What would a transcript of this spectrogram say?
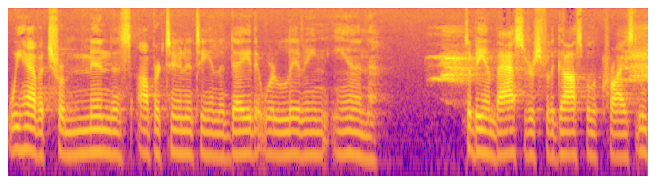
we have a tremendous opportunity in the day that we're living in to be ambassadors for the gospel of Christ. I mean,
